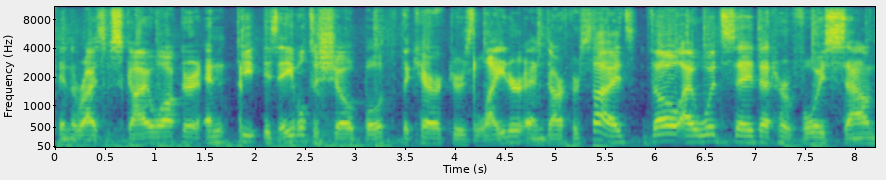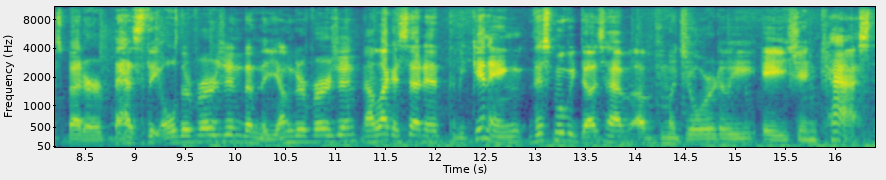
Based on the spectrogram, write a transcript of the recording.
in The Rise of Skywalker, and she is able to show both the character's lighter and darker sides, though I would say that her voice sounds better as the older version than the younger version. Now, like I said at the beginning, this movie does have a majority Asian cast,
